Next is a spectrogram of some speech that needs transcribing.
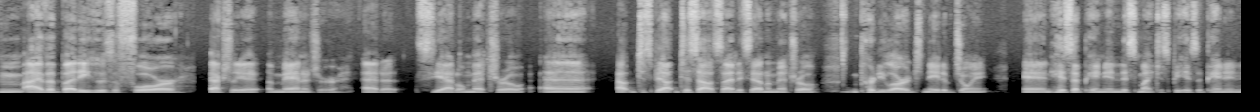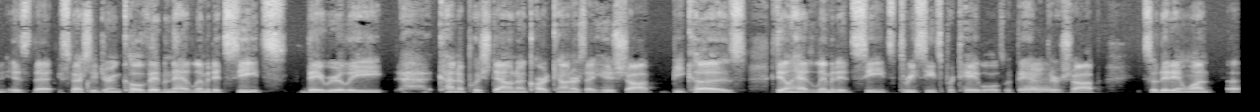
Hmm. I have a buddy who's a floor, actually a, a manager at a Seattle Metro. Uh, out just out, just outside of Seattle Metro, pretty large native joint. And his opinion, this might just be his opinion, is that especially during COVID when they had limited seats, they really kind of pushed down on card counters at his shop because they only had limited seats, three seats per table is what they had at their mm. shop. So they didn't want uh,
